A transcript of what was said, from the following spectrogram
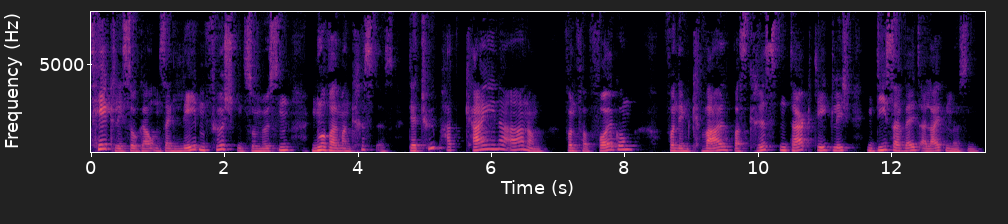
täglich sogar, um sein Leben fürchten zu müssen, nur weil man Christ ist. Der Typ hat keine Ahnung von Verfolgung, von dem Qual, was Christen tagtäglich in dieser Welt erleiden müssen.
